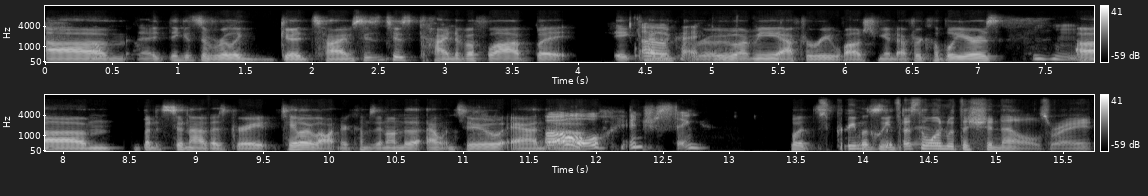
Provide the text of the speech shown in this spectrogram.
Um, I think it's a really good time. Season two is kind of a flop, but it kind Oh, of grew on me after rewatching it after a couple years. Mhm. Um, but it's still not as great. Taylor Lautner comes in on that one too, and uh, oh, interesting. But Scream what's Queens. That's the one with the Chanels, right?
